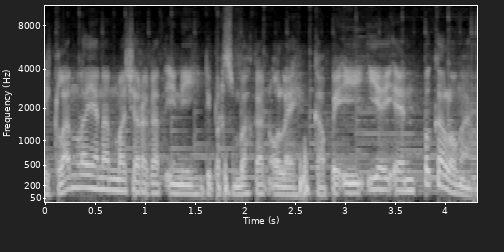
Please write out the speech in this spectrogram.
Iklan layanan masyarakat ini dipersembahkan oleh KPI IAIN Pekalongan.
